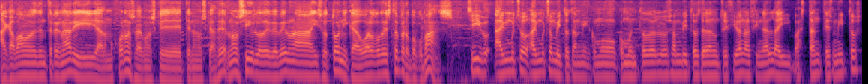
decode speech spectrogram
acabamos de entrenar y a lo mejor no sabemos qué tenemos que hacer, ¿no? Sí, lo de beber una isotónica o algo de esto, pero poco más. Sí, hay mucho, hay mucho mito también, como, como en todos los ámbitos de la nutrición, al final hay bastantes mitos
